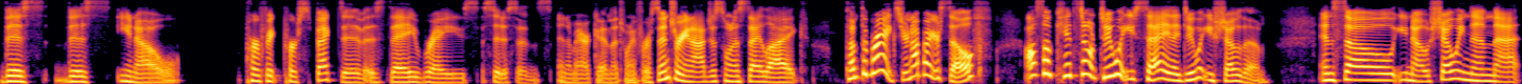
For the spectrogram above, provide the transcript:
this this you know perfect perspective as they raise citizens in America in the 21st century. And I just want to say like pump the brakes. You're not by yourself. Also kids don't do what you say. They do what you show them and so you know showing them that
